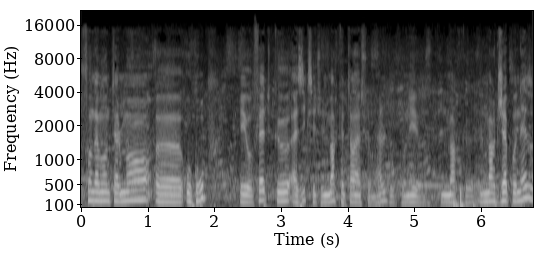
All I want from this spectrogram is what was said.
fondamentalement au groupe et au fait que ASICS est une marque internationale. Donc on est euh, une marque, une marque japonaise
